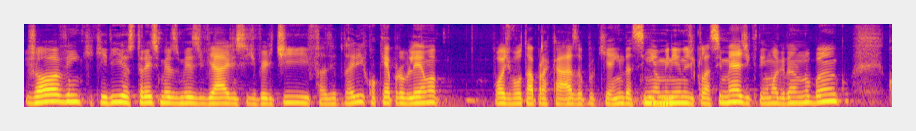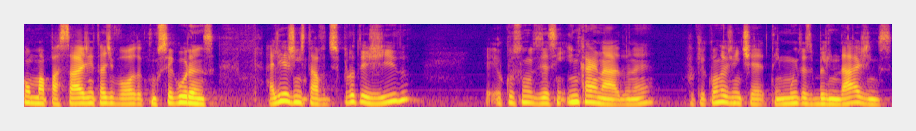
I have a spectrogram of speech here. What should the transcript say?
jovem que queria os três primeiros meses de viagem se divertir, fazer putaria, qualquer problema, pode voltar para casa, porque ainda assim uhum. é um uhum. menino de classe média que tem uma grana no banco, com uma passagem, está de volta com segurança. Ali a gente estava desprotegido, eu costumo dizer assim, encarnado, né? Porque quando a gente é, tem muitas blindagens,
